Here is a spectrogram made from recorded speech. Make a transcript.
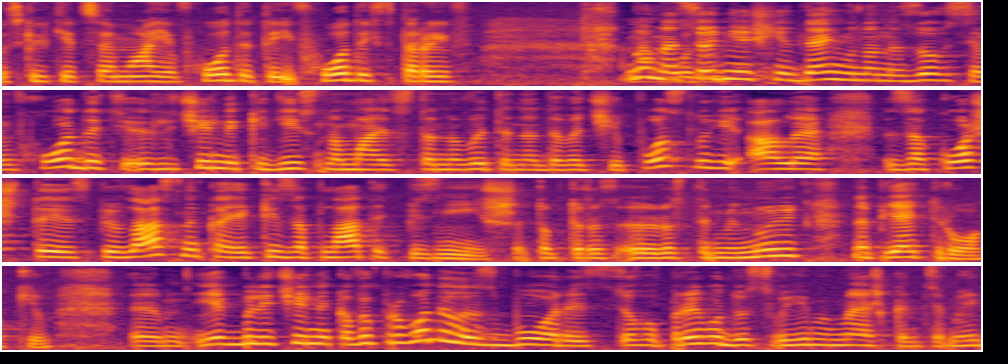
оскільки це має входити і входить в тариф. Ну, на сьогоднішній день воно не зовсім входить. Лічильники дійсно мають встановити надавачі послуги, але за кошти співвласника, які заплатить пізніше, тобто розтермінують на 5 років. Ем, Якби лічильника, ви проводили збори з цього приводу своїми мешканцями?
